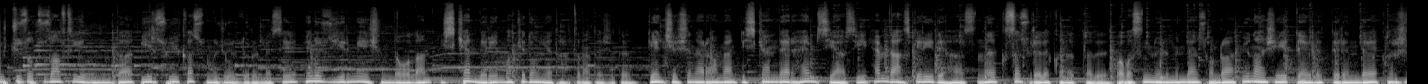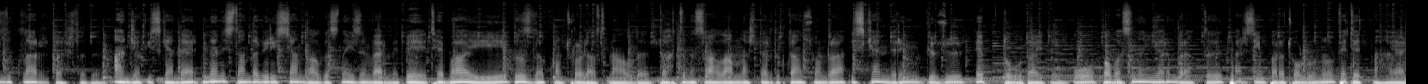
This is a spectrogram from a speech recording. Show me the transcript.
336 yılında bir suikast sonucu öldürülmesi henüz 20 yaşında olan İskender'i Makedonya tahtına taşıdı. Genç yaşına rağmen İskender hem siyasi hem de askeri dehasını kısa sürede kanıtladı. Babasının ölümünden sonra Yunan şehit devletlerinde karışıklıklar başladı. Ancak İskender Yunanistan'da bir isyan dalgasına izin vermedi ve Tebai'yi hızla kontrol altına aldı. Tahtını sağlamlaştırdıktan sonra İskender'in gözü hep doğudaydı. O babasının yarım bıraktığı Pers İmparatorluğunu fethetme hayalini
